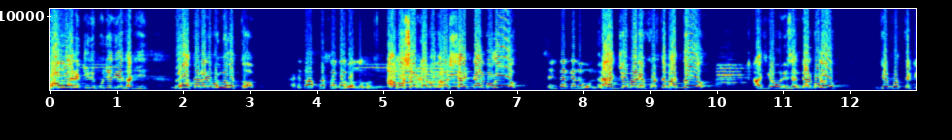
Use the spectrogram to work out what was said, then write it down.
ভগবানের যদি পুজো দিয়ে থাকি গো হত্যাটাকে বন্ধ করতে হবে। আচ্ছা তো আপনার সরকার বন্ধ করবে। আমার সরকার বন্ধু সেন্ট্রাল বলো সেন্ট্রাল কেন বলবে? রাজ্য মানে করতে বাধ্য। আজকে উনি সেন্ট্রাল বলো যে প্রত্যেকটি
